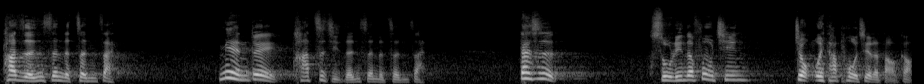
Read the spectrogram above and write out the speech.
他人生的征战，面对他自己人生的征战，但是属灵的父亲就为他迫切的祷告，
